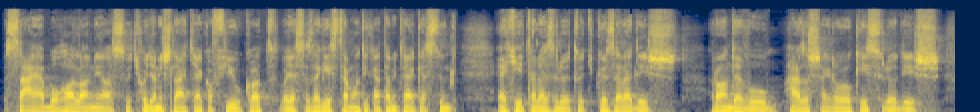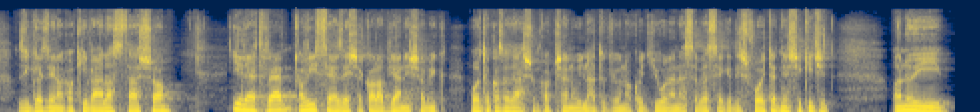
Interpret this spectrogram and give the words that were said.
szájából hallani azt, hogy hogyan is látják a fiúkat, vagy ezt az egész tematikát, amit elkezdtünk egy héttel ezelőtt, hogy közeledés, rendezvú, házasságra való készülődés, az igazinak a kiválasztása, illetve a visszajelzések alapján is, amik voltak az adásunk kapcsán, úgy láttuk jónak, hogy jó lenne ezt a beszélgetést folytatni, és egy kicsit a női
